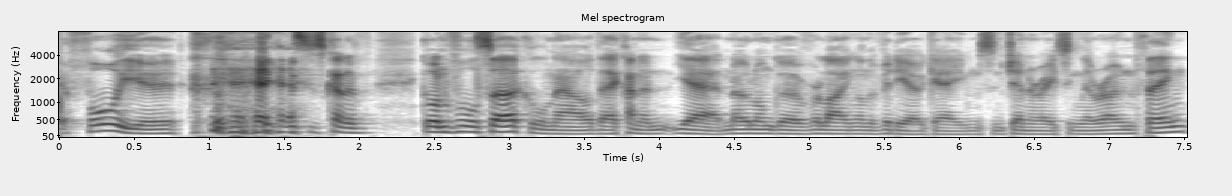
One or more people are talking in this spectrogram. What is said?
shit for you. This is kind of gone full circle now. They're kind of, yeah, no longer relying on the video games and generating their own thing.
